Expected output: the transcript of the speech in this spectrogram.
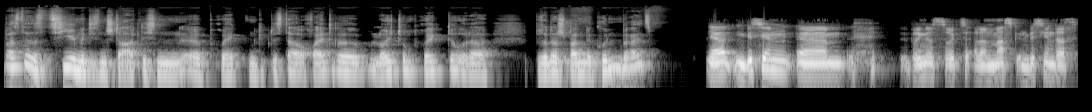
was ist das Ziel mit diesen staatlichen äh, Projekten? Gibt es da auch weitere Leuchtturmprojekte oder besonders spannende Kunden bereits? Ja, ein bisschen ähm, bringt uns zurück zu Elon Musk. Ein bisschen das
